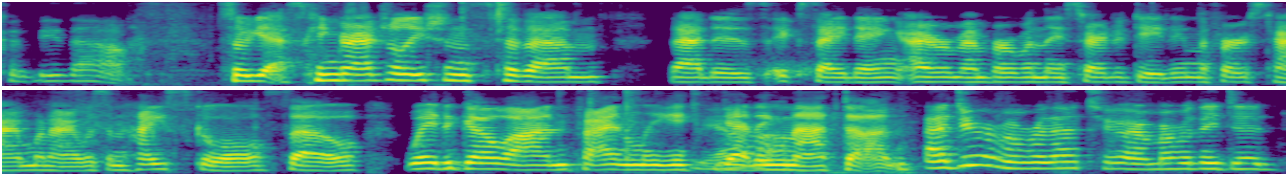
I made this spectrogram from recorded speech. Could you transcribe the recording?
Could be that. So yes, congratulations to them. that is exciting. I remember when they started dating the first time when I was in high school. So, way to go on finally Yeah. getting that done. I do remember that too. I remember they did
